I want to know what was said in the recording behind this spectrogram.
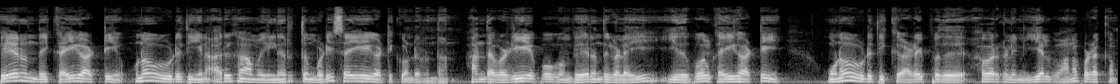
பேருந்தை கைகாட்டி உணவு விடுதியின் அருகாமையில் நிறுத்தும்படி சைகை காட்டிக் கொண்டிருந்தான். அந்த வழியே போகும் பேருந்துகளை இதுபோல் கைகாட்டி உணவு விடுதிக்கு அழைப்பது அவர்களின் இயல்பான பழக்கம்.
